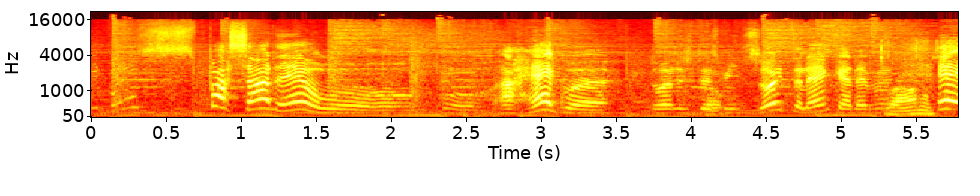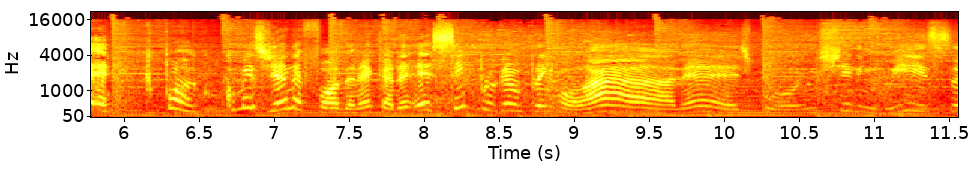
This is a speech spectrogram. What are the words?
E vamos passar, né, o, o- a régua do ano de 2018, né, cara? Vamos. É, é, porra, começo de ano é foda, né, cara? É sempre programa pra enrolar, né? Tipo, encher linguiça.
